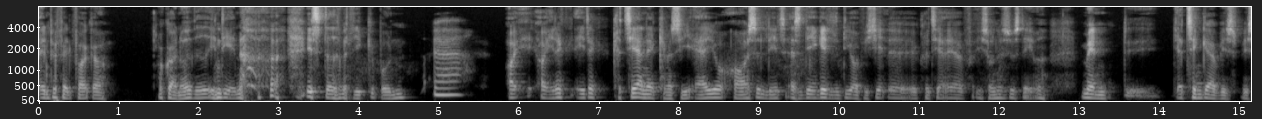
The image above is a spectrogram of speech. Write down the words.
anbefale folk at, at gøre noget ved, inden de ender et sted, hvor de ikke kan bunde. Ja. Og, og et, af, et af kriterierne, kan man sige, er jo også lidt, altså det er ikke de officielle øh, kriterier i sundhedssystemet, men jeg tænker, at hvis, hvis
